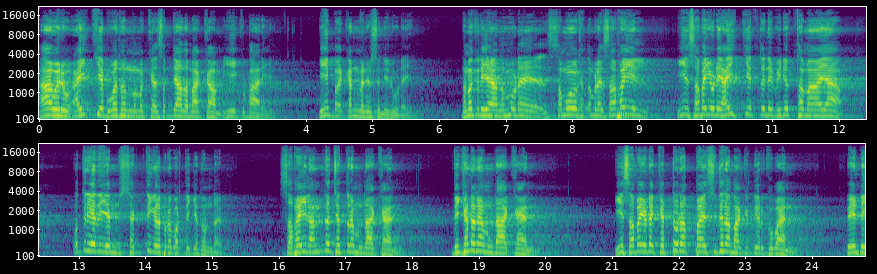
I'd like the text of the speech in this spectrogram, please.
ആ ഒരു ഐക്യബോധം നമുക്ക് സംജാതമാക്കാം ഈ കുർബാനയിൽ. ഈ കൺവെൻഷനിലൂടെ നമുക്കറിയാം നമ്മുടെ സമൂഹ നമ്മുടെ സഭയിൽ ഈ സഭയുടെ ഐക്യത്തിന് വിരുദ്ധമായ ഒത്തിരിയധികം ശക്തികൾ പ്രവർത്തിക്കുന്നുണ്ട്. സഭയിൽ വിഘടനം ഉണ്ടാക്കാൻ ഈ സഭയുടെ കെട്ടുറപ്പ് ശിഥിലമാക്കി തീർക്കുവാൻ വേണ്ടി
